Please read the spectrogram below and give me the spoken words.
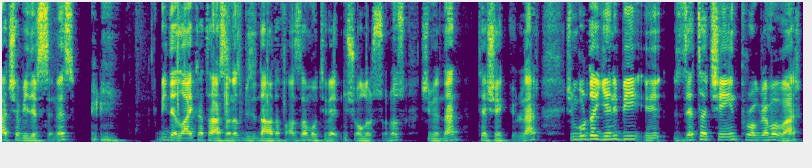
açabilirsiniz. bir de like atarsanız bizi daha da fazla motive etmiş olursunuz. Şimdiden teşekkürler. Şimdi burada yeni bir e, Zeta Chain programı var.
